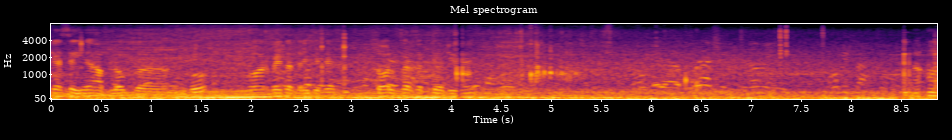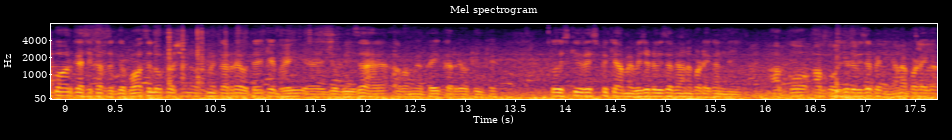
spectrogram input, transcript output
कैसे ये आप लोग उनको और बेहतर तरीके से सॉल्व कर सकते हो चीज़ें। उनको और कैसे कर सकते हो? बहुत से लोग क्वेश्चन उसमें कर रहे होते हैं कि भाई जो वीज़ा है, अब हमें पे कर रहे हो, ठीक है। तो इसकी बेस पे क्या, हमें विज़िट वीज़ा पे आना पड़ेगा? नहीं। आपको आपको विज़िट वीज़ा पे नहीं आना पड़ेगा।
